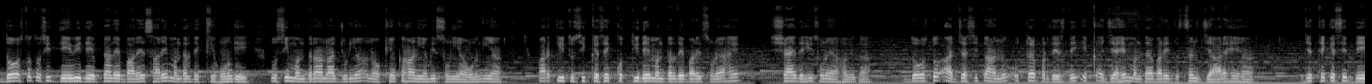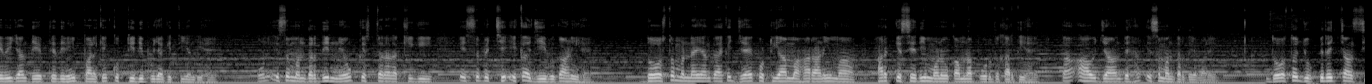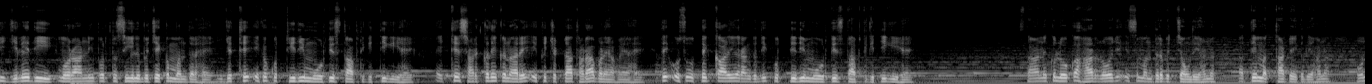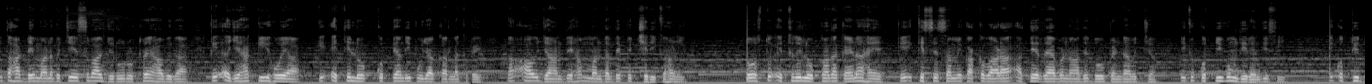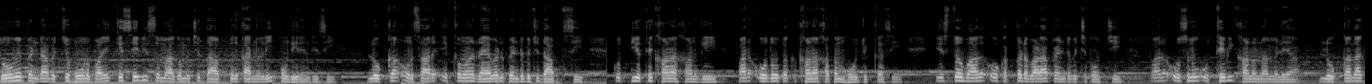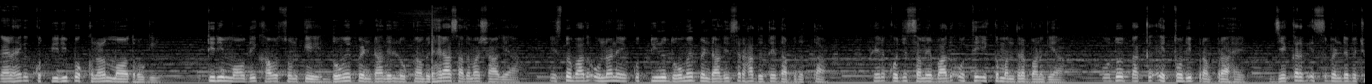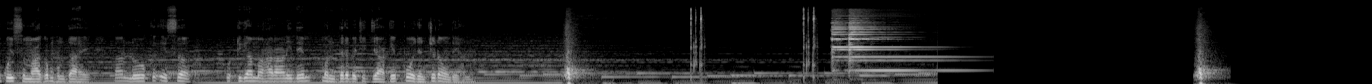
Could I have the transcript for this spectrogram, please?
ਦੋਸਤੋ, ਤੁਸੀਂ ਦੇਵੀ ਦੇਵਤਿਆਂ ਦੇ ਬਾਰੇ ਸਾਰੇ ਮੰਦਰ ਦੇਖੇ ਹੋਣਗੇ। ਤੁਸੀਂ ਮੰਦਰਾਂ ਨਾਲ ਜੁੜੀਆਂ ਅਨੋਖੀਆਂ ਕਹਾਣੀਆਂ ਵੀ ਸੁਣੀਆਂ ਹੋਣਗੀਆਂ। ਪਰ ਕੀ ਤੁਸੀਂ ਕਿਸੇ ਕੁੱਤੀ ਦੇ ਮੰਦਰ ਦੇ ਬਾਰੇ ਸੁਣਿਆ ਹੈ? ਸ਼ਾਇਦ ਹੀ ਸੁਣਿਆ ਹੋਵੇਗਾ। ਦੋਸਤੋ, ਅੱਜ ਅਸੀਂ ਤੁਹਾਨੂੰ ਉੱਤਰ ਪ੍ਰਦੇਸ਼ ਦੇ ਇੱਕ ਅਜਿਹੇ ਮੰਦਰ ਬਾਰੇ ਦੱਸਣ ਜਾ ਰਹੇ ਹਾਂ, ਜਿੱਥੇ ਕਿਸੇ ਦੇਵੀ ਜਾਂ ਦੇਵਤੇ ਦੀ ਨਹੀਂ, ਬਲਕਿ ਕੁੱਤੀ ਦੀ ਪੂਜਾ ਕੀਤੀ ਜਾਂਦੀ ਹੈ। ਹੁਣ ਇਸ ਮੰਦਰ ਦੀ ਨਿਉ ਕਿਸ ਤਰ੍ਹਾਂ ਰੱਖੀ ਗਈ, ਇਸ ਪਿੱਛੇ ਇੱਕ ਅਜੀਬ ਕਹਾਣੀ ਹੈ। ਦੋਸਤੋ, ਮੰਨਿਆ ਜਾਂਦਾ ਹੈ ਕਿ ਜੈ ਕੁੱਟੀਆ ਮਹਾਰਾਣੀ ਮਾਂ ਹਰ ਕਿਸੇ ਦੀ ਮਨੋਕਾਮਨਾ ਪੂਰਨ ਕਰਦੀ ਹੈ। ਤਾਂ ਆਓ ਜਾਣਦੇ ਹਾਂ ਇਸ ਮੰਦਰ ਦੇ ਬਾਰੇ। ਦੋਸਤੋ ਯੂਪੀ ਦੇ ਚਾਂਸੀ ਜ਼ਿਲ੍ਹੇ ਦੀ ਮੋਰਾਨੀਪੁਰ ਤਹਿਸੀਲ ਵਿੱਚ ਇੱਕ ਮੰਦਿਰ ਹੈ, ਜਿੱਥੇ ਇੱਕ ਕੁੱਤੀ ਦੀ ਮੂਰਤੀ ਸਥਾਪਿਤ ਕੀਤੀ ਗਈ ਹੈ। ਇੱਥੇ ਸੜਕ ਦੇ ਕਿਨਾਰੇ ਇੱਕ ਚਿੱਟਾ ਥੜਾ ਬਣਿਆ ਹੋਇਆ ਹੈ ਤੇ ਉਸ ਉੱਤੇ ਕਾਲੇ ਰੰਗ ਦੀ ਕੁੱਤੀ ਦੀ ਮੂਰਤੀ ਸਥਾਪਿਤ ਕੀਤੀ ਗਈ ਹੈ। ਸਥਾਨਕ ਲੋਕ ਹਰ ਰੋਜ਼ ਇਸ ਮੰਦਿਰ ਵਿੱਚ ਆਉਂਦੇ ਹਨ ਅਤੇ ਮੱਥਾ ਟੇਕਦੇ ਹਨ। ਹੁਣ ਤੁਹਾਡੇ ਮਨ ਵਿੱਚ ਇਹ ਸਵਾਲ ਜ਼ਰੂਰ ਉੱਠ ਰਿਹਾ ਹੋਵੇਗਾ ਕਿ ਅਜਿਹਾ ਕੀ ਹੋਇਆ ਕਿ ਇੱਥੇ ਲੋਕ ਕੁੱਤਿਆਂ ਦੀ ਪੂਜਾ ਕਰਨ ਲੱਗ ਪਏ। ਤਾਂ ਆਓ ਜਾਣਦੇ ਹਾਂ ਮੰਦਿਰ ਦੇ ਪਿੱਛੇ ਦੀ ਕਹਾਣੀ। ਦੋਸਤੋ, ਇੱਥੇ ਦੇ ਲੋਕਾਂ ਦਾ ਕਹਿਣਾ ਹੈ ਕਿ ਕਿਸੇ ਸਮੇਂ ਕੱਕਵਾੜਾ ਅਤੇ ਰੈਵਨ ਨਾਂ ਦੇ ਦੋ ਪਿੰਡਾਂ ਵਿੱਚ ਇੱਕ ਕੁੱਤੀ ਘੁੰਮਦੀ ਰਹਿੰਦੀ ਸੀ। ਇਹ ਕੁੱਤੀ ਦੋਵੇਂ ਪਿੰਡਾਂ ਵਿੱਚ ਹੋਣ ਵਾਲੇ ਕਿਸੇ ਵੀ ਸਮਾਗਮ ਵਿੱਚ ਦਾਖਲ ਕਰਨ ਲਈ ਆਉਂਦੀ ਰਹਿੰਦੀ ਸੀ। ਲੋਕਾਂ ਅਨੁਸਾਰ ਇੱਕ ਵਾਰ ਰੈਵਨ ਪਿੰਡ ਵਿੱਚ ਦਾਵਤ ਸੀ। ਕੁੱਤੀ ਉੱਥੇ ਖਾਣਾ ਖਾਣ ਗਈ, ਪਰ ਉਦੋਂ ਤੱਕ ਖਾਣਾ ਖਤਮ ਹੋ ਚੁੱਕਾ ਸੀ। ਇਸ ਤੋਂ ਬਾਅਦ ਉਹ ਕੱਕੜਵਾਲਾ ਪਿੰਡ ਵਿੱਚ ਪਹੁੰਚੀ, ਪਰ ਉਸ ਨੂੰ ਉੱਥੇ ਵੀ ਖਾਣਾ ਨਾ ਮਿਲਿਆ। ਲੋਕਾਂ ਦਾ ਕਹਿਣਾ ਹੈ ਕਿ ਕੁੱਤੀ ਦੀ ਭੁੱਖ ਨਾਲ ਮੌਤ ਹੋ ਗਈ। ਕੁੱਤੀ ਦੀ ਮੌਤ ਦੀ ਖਬਰ ਸੁਣ ਕੇ ਦੋਵੇਂ ਪਿੰਡਾਂ ਦੇ ਲੋਕਾਂ ਵਿੱਚ ਗਹਿਰਾ ਸਦਮਾ ਛਾ ਗਿਆ। ਇਸ ਤੋਂ ਬਾਅਦ ਉਹਨਾਂ ਨੇ ਕੁੱਤੀ ਨੂੰ ਦੋਵੇਂ ਪਿੰਡਾਂ ਦੀ ਸਰਹੱਦ ਤੇ ਦੱਬ ਦਿੱਤਾ। ਫਿਰ ਕੁਝ ਸਮੇਂ ਬਾਅਦ ਉੱਥੇ ਇੱਕ ਮੰਦਿਰ ਬਣ ਗਿਆ। ਉਦੋਂ ਤੱਕ ਇੱਥੋਂ ਦੀ ਪਰੰਪਰਾ ਹੈ। ਜੇਕਰ ਇਸ ਪਿੰਡ ਵਿੱਚ ਕੋਈ ਸਮਾਗਮ ਹੁੰਦਾ ਹੈ, ਤਾਂ ਲੋਕ ਇਸ ਕੁੱਟੀਆਂ ਮਹਾਰਾਣੀ ਦੇ ਮੰਦਿਰ ਵਿੱਚ ਜਾ ਕੇ ਭੋਜਨ ਚੜਾਉਂਦੇ ਹਨ।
